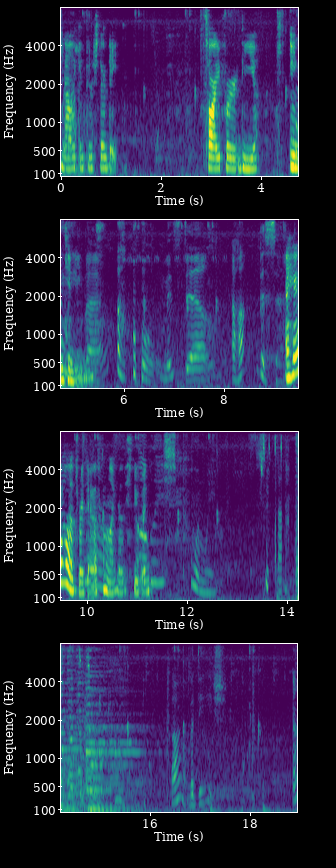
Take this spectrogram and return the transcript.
now they can finish their date. Sorry for the inconvenience. Oh, Miss Dell. Uh huh. Beside. I hate how that's right there. That's kind of like really stupid. Publish. Oh, the dish. Ah.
